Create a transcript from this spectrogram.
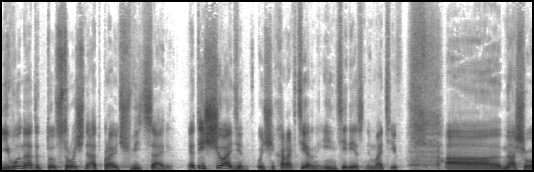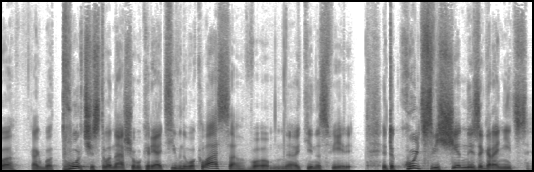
его надо то, срочно отправить в Швейцарию. Это еще один очень характерный и интересный мотив а, нашего как бы, творчества нашего креативного класса в э, киносфере. Это культ священной заграницы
